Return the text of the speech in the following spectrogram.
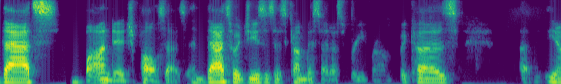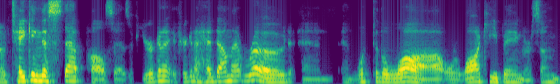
that's bondage paul says. And that's what jesus has come to set us free from. Because uh, you know taking this step paul says if you're gonna if you're gonna head down that road and and look to the law or law keeping or some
